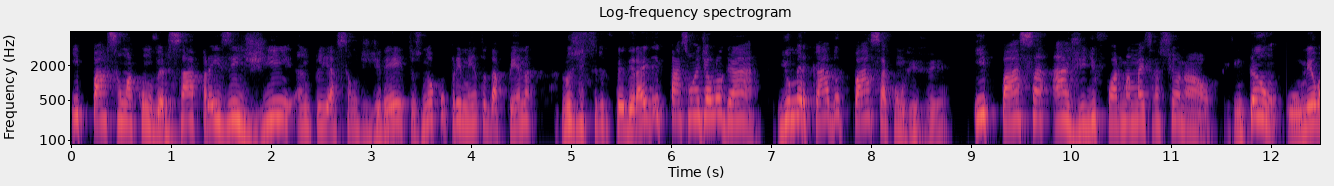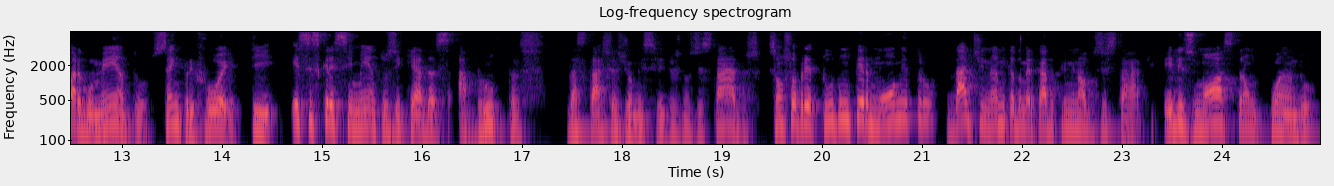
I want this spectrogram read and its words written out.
e passam a conversar para exigir ampliação de direitos no cumprimento da pena nos distritos federais e passam a dialogar. E o mercado passa a conviver e passa a agir de forma mais racional. Então, o meu argumento sempre foi que esses crescimentos e quedas abruptas das taxas de homicídios nos estados são, sobretudo, um termômetro da dinâmica do mercado criminal dos estados. Eles mostram quando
